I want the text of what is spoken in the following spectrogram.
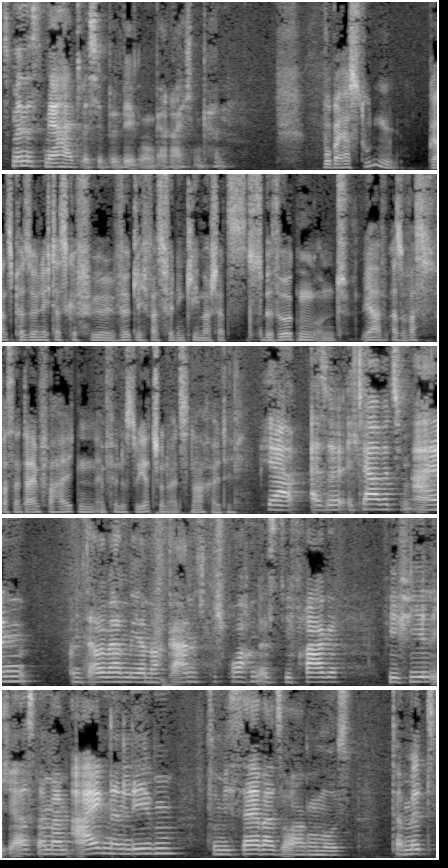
zumindest mehrheitliche Bewegung erreichen können. Wobei hast du denn ganz persönlich das Gefühl, wirklich was für den Klimaschutz zu bewirken? Und ja, also was, was an deinem Verhalten empfindest du jetzt schon als nachhaltig? Ja, also ich glaube zum einen, und darüber haben wir ja noch gar nicht gesprochen, ist die Frage, wie viel ich erst in meinem eigenen Leben für mich selber sorgen muss, damit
